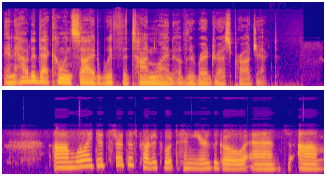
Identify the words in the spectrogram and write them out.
And how did that coincide with the timeline of the Red Dress Project? Um, well, I did start this project about 10 years ago, and um,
